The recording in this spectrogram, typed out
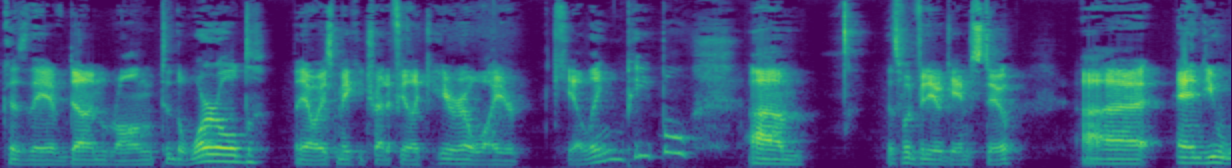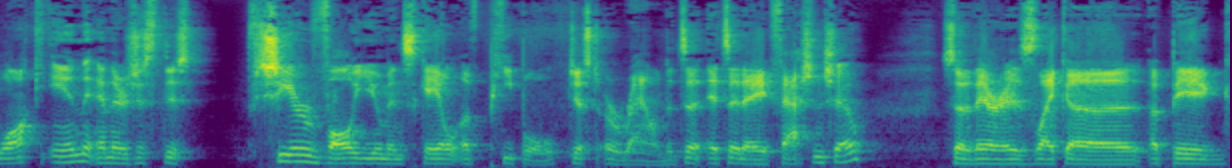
because they have done wrong to the world. They always make you try to feel like a hero while you're killing people. Um, that's what video games do. Uh, and you walk in, and there's just this sheer volume and scale of people just around. It's a it's at a fashion show. So there is like a a big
